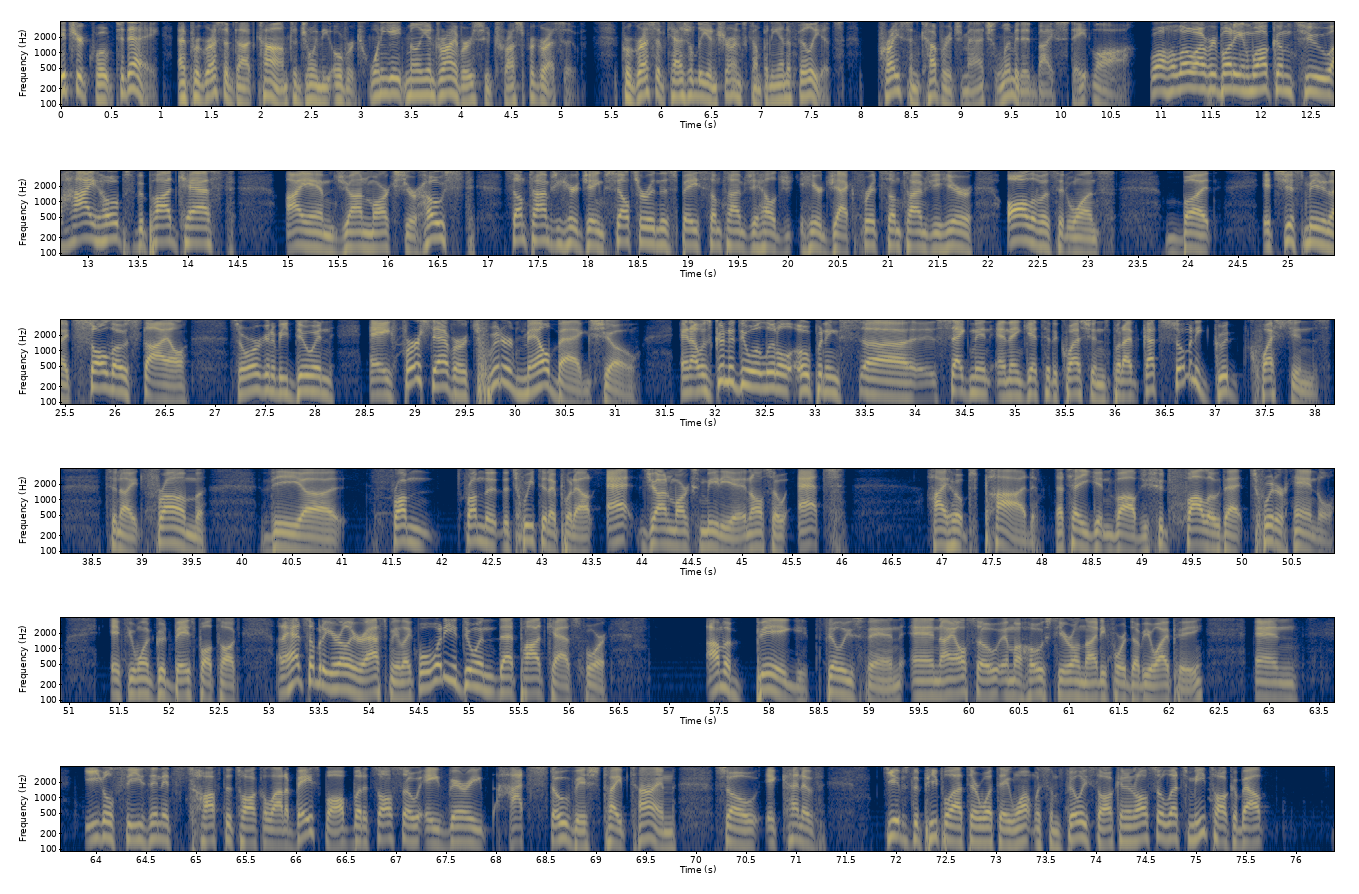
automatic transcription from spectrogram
Get your quote today at progressive.com to join the over 28 million drivers who trust Progressive. Progressive Casualty Insurance Company and Affiliates. Price and coverage match limited by state law. Well, hello, everybody, and welcome to High Hopes, the podcast. I am John Marks, your host. Sometimes you hear James Seltzer in this space. Sometimes you hear Jack Fritz. Sometimes you hear all of us at once. But it's just me tonight, solo style. So we're going to be doing a first ever Twitter mailbag show. And I was going to do a little opening uh, segment and then get to the questions, but I've got so many good questions tonight from the uh, from from the, the tweet that I put out at John Marks Media and also at High Hopes Pod. That's how you get involved. You should follow that Twitter handle if you want good baseball talk. And I had somebody earlier ask me, like, well, what are you doing that podcast for? I'm a big Phillies fan, and I also am a host here on 94 WIP. And Eagle season, it's tough to talk a lot of baseball, but it's also a very hot stovish type time. So it kind of gives the people out there what they want with some Phillies talk, and it also lets me talk about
